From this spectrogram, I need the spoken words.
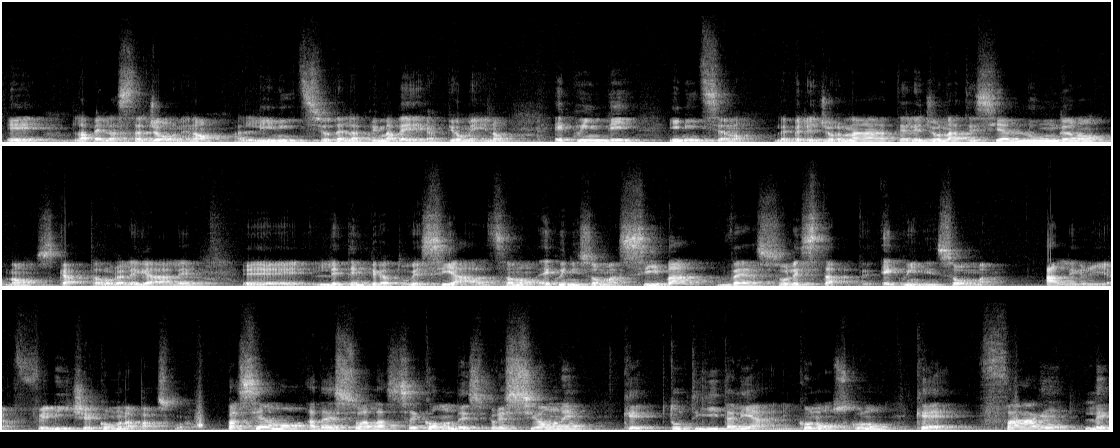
e la bella stagione, no? all'inizio della primavera più o meno, e quindi iniziano le belle giornate, le giornate si allungano, no? scatta l'ora legale, eh, le temperature si alzano e quindi insomma si va verso l'estate e quindi insomma allegria, felice come una Pasqua. Passiamo adesso alla seconda espressione che tutti gli italiani conoscono, che è fare le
